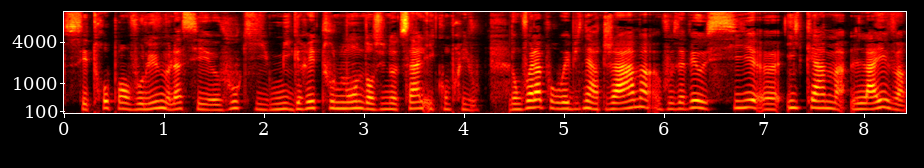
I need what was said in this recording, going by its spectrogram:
c'est trop en volume, là, c'est euh, vous qui migrez tout le monde dans une autre salle, y compris vous. Donc voilà pour Webinar Jam. Vous avez aussi eCam Live.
